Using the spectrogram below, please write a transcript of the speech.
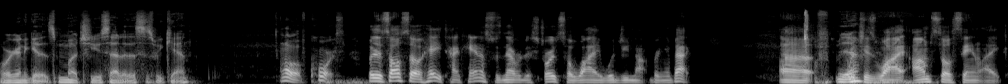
we're gonna get as much use out of this as we can. Oh, of course. But it's also, hey, Titanus was never destroyed, so why would you not bring it back? Uh, yeah. which is why I'm still saying like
